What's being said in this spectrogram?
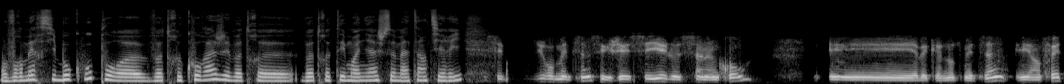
On vous remercie beaucoup pour euh, votre courage et votre, votre témoignage ce matin, Thierry. C'est pour dire au médecin, c'est que j'ai essayé le Salincro et avec un autre médecin, et en fait,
